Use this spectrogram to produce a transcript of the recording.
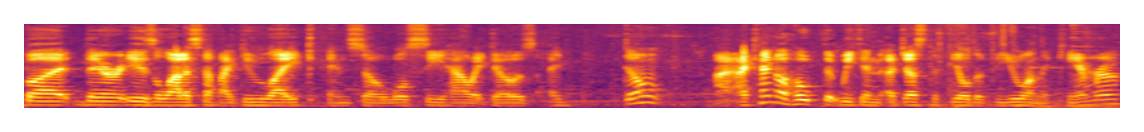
but there is a lot of stuff I do like, and so we'll see how it goes. I don't I, I kind of hope that we can adjust the field of view on the camera.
